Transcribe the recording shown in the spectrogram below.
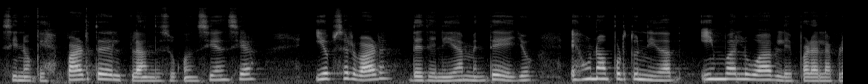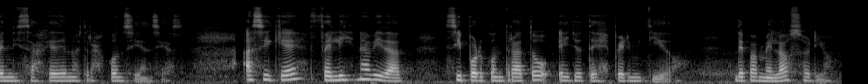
sino que es parte del plan de su conciencia y observar detenidamente ello es una oportunidad invaluable para el aprendizaje de nuestras conciencias. Así que feliz Navidad, si por contrato ello te es permitido. De Pamela Osorio.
